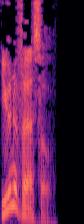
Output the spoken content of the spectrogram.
Universal.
